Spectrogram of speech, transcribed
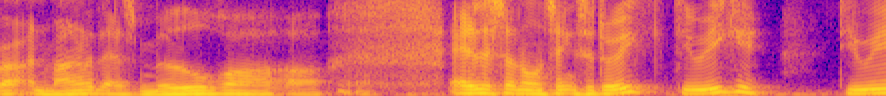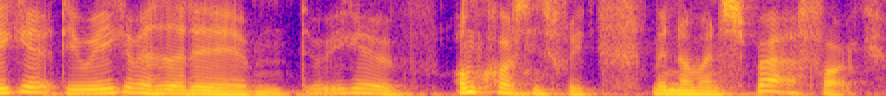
børn mangler deres mødre, og ja. alle sådan nogle ting. Så det er jo ikke, det er jo ikke, det er jo ikke, det er jo ikke, hvad hedder det, det er jo ikke omkostningsfrit. Men når man spørger folk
